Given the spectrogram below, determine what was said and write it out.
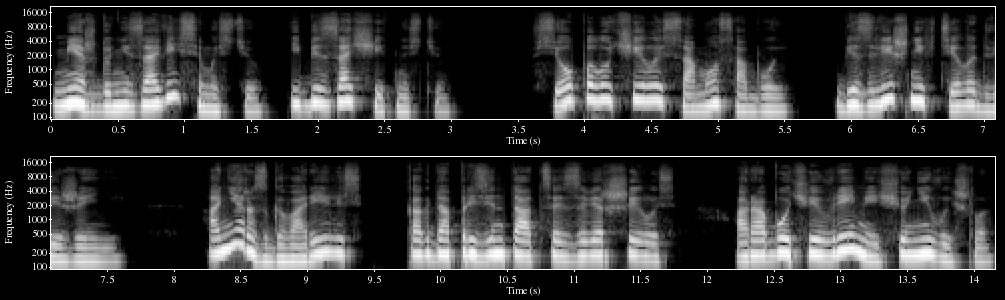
между независимостью и беззащитностью. Все получилось само собой, без лишних телодвижений. Они разговорились, когда презентация завершилась, а рабочее время еще не вышло.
